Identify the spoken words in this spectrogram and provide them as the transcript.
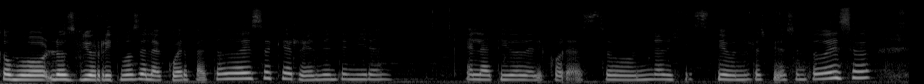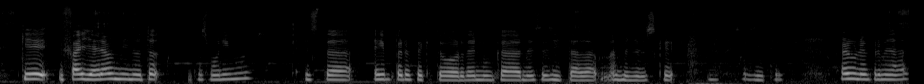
como los biorritmos de la cuerpa, todo eso que realmente mira el latido del corazón, la digestión, la respiración, todo eso que fallara un minuto, nos morimos. Está en perfecto orden, nunca necesitada, a menos que necesites alguna enfermedad,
